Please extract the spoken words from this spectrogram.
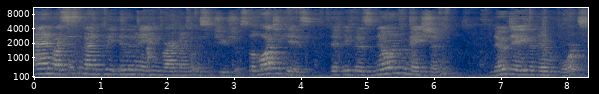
and by systematically eliminating environmental institutions. The logic is that if there's no information, no data, no reports,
